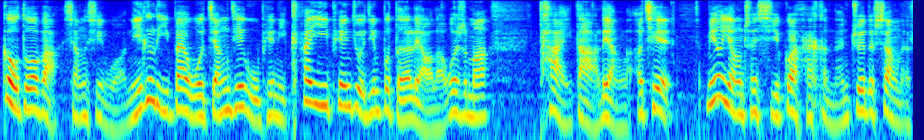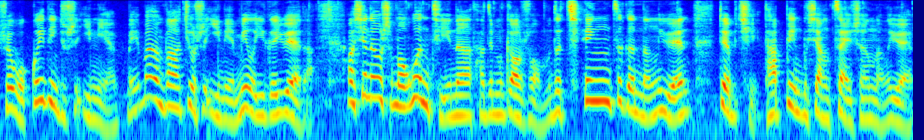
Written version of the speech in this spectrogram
够多吧？相信我，你一个礼拜我讲解五篇，你看一篇就已经不得了了。为什么？太大量了，而且没有养成习惯，还很难追得上呢。所以我规定就是一年，没办法，就是一年，没有一个月的。啊，现在有什么问题呢？他这边告诉我们的氢这个能源，对不起，它并不像再生能源，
